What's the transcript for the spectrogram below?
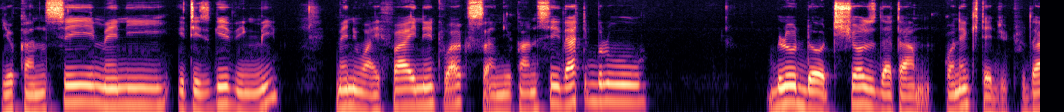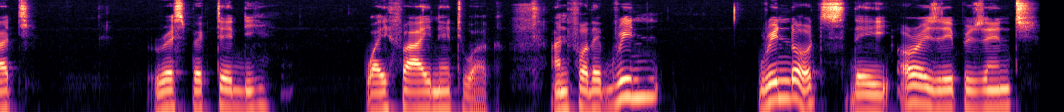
you can see many it is giving me many wi-fi networks and you can see that blue blue dot shows that i'm connected to that respected wi-fi network. And for the green green dots they always represent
